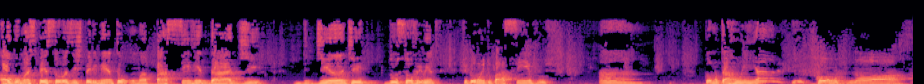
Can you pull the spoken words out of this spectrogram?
algumas pessoas experimentam uma passividade diante do sofrimento. Ficam muito passivos. Ah, como tá ruim. Ah, como, nossa.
